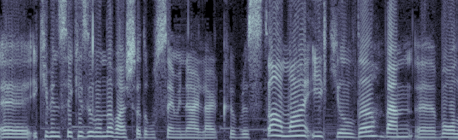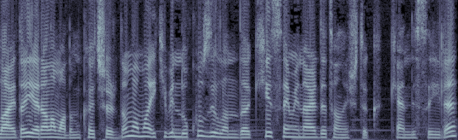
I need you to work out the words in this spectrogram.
E, 2008 yılında başladı bu seminerler Kıbrıs'ta ama ilk yılda ben e, bu olayda yer alamadım, kaçırdım ama 2009 yılındaki seminerde tanıştık kendisiyle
